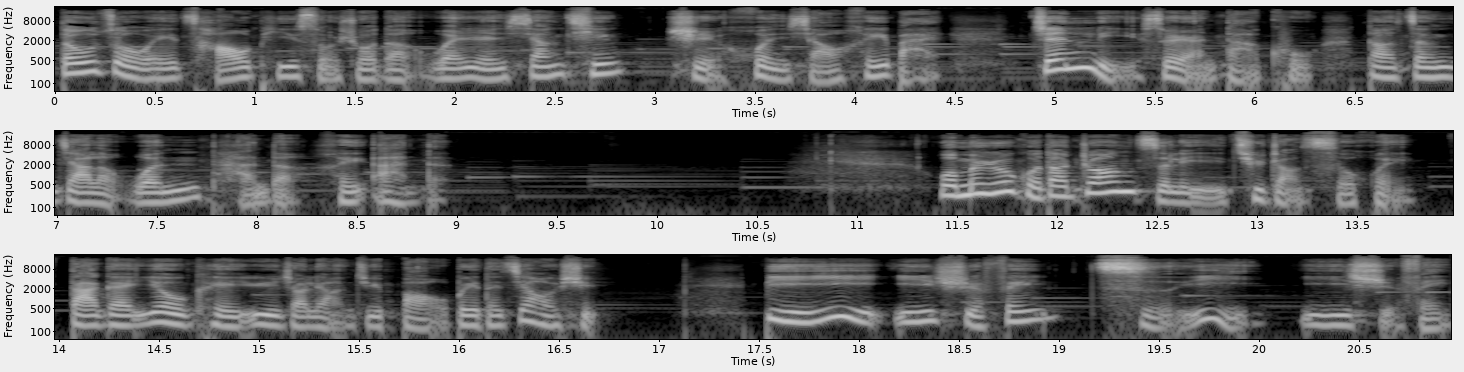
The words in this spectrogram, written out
都作为曹丕所说的“文人相亲”，是混淆黑白。真理虽然大酷，倒增加了文坛的黑暗的。我们如果到《庄子》里去找词汇，大概又可以遇着两句宝贝的教训：“彼亦一是非，此亦一是非。”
